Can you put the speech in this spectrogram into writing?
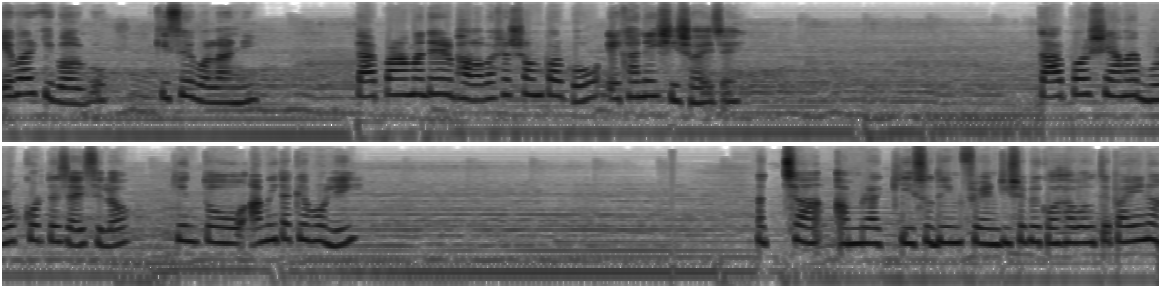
এবার কি বলব? কিছুই বলার নেই। তারপর আমাদের ভালোবাসার সম্পর্ক এখানেই শেষ হয়ে যায়। তারপর সে আমায় ব্লক করতে চাইছিল, কিন্তু আমি তাকে বলি আচ্ছা আমরা কিছুদিন ফ্রেন্ড হিসেবে কথা বলতে পারি না?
